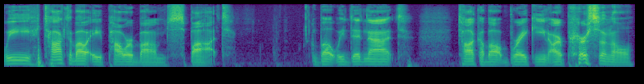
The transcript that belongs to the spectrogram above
we talked about a power bomb spot, but we did not talk about breaking our personal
